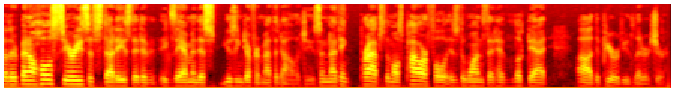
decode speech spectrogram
So there have been a whole series of studies that have examined this using different methodologies. And I think perhaps the most powerful is the ones that have looked at uh, the peer reviewed literature.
